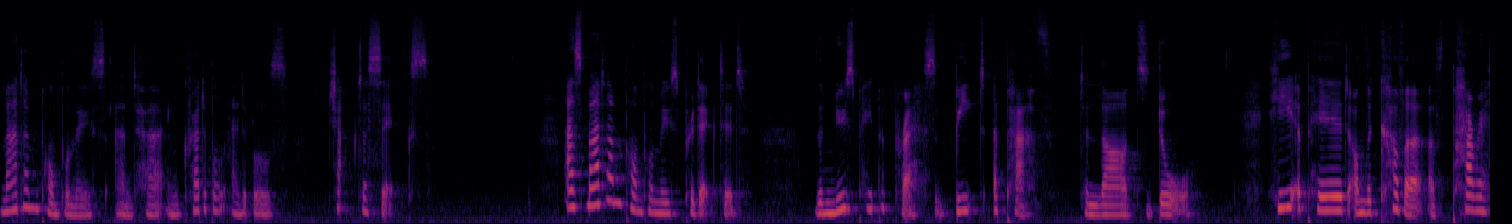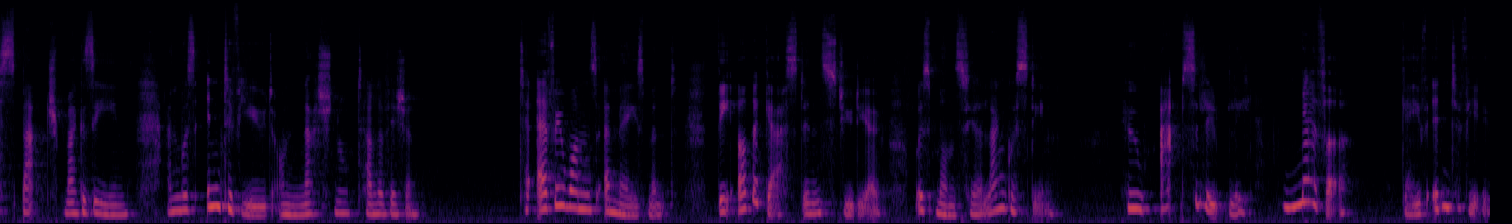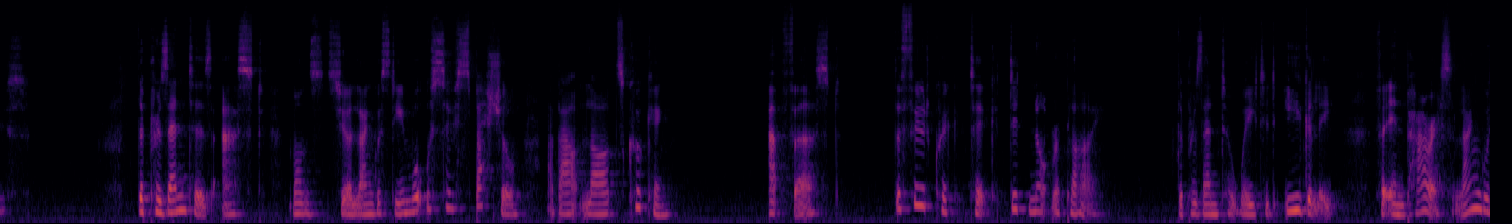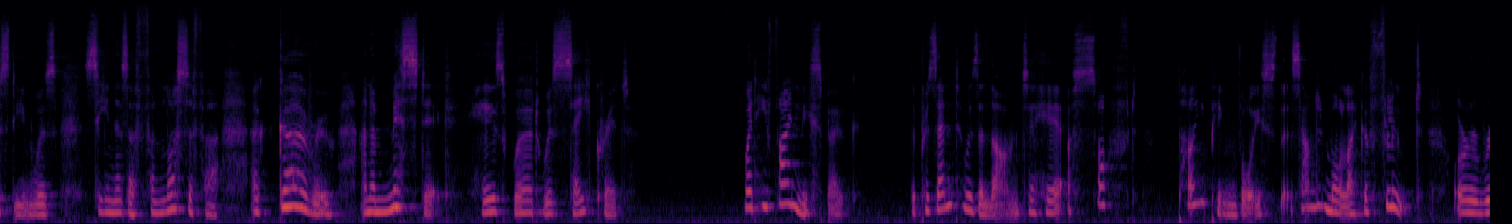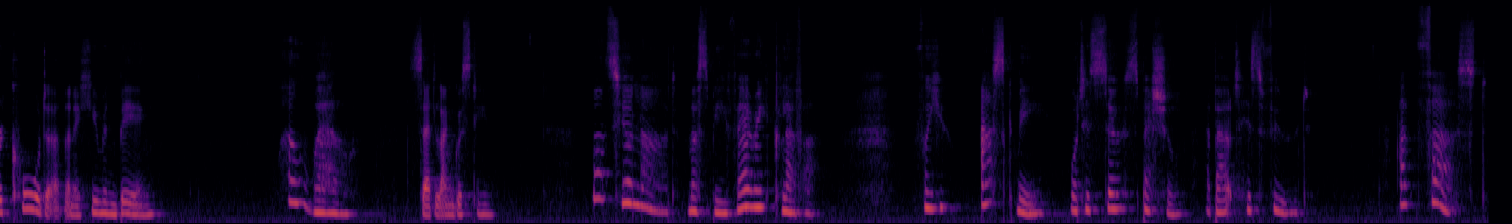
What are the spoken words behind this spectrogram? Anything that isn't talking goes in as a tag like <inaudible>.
Madame Pamplemousse and Her Incredible Edibles, Chapter 6. As Madame Pamplemousse predicted, the newspaper press beat a path to Lard's door. He appeared on the cover of Paris Match magazine and was interviewed on national television. To everyone's amazement, the other guest in the studio was Monsieur Langoustine, who absolutely never gave interviews. The presenters asked Monsieur Langoustine what was so special about Lard's cooking. At first, the food critic did not reply. The presenter waited eagerly, for in Paris, Langoustine was seen as a philosopher, a guru, and a mystic. His word was sacred. When he finally spoke, the presenter was alarmed to hear a soft, piping voice that sounded more like a flute or a recorder than a human being. Well, well, said Langoustine. Monsieur Lard must be very clever, for you ask me what is so special about his food. At first,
